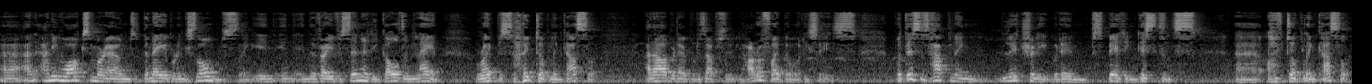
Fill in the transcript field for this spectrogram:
Uh, and, and, he walks him around the neighbouring slums, like in, in, in, the very vicinity, Golden Lane, right beside Dublin Castle. And Albert Edward is absolutely horrified by what he sees. But this is happening literally within spitting distance uh, of Dublin Castle.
